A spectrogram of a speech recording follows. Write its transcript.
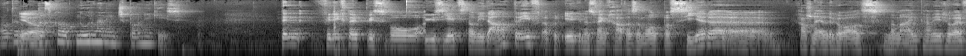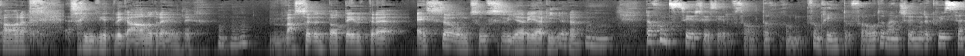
oder? Ja. Und das geht nur, wenn Entspannung ist. Dann vielleicht etwas, was uns jetzt noch nicht antrifft, aber irgendwann kann das einmal passieren. Äh, kann schneller gehen, als man meint, habe ich schon erfahren. Das Kind wird vegan oder ähnlich. Mhm. Was sollen da die Eltern essen und sonst wie reagieren? Mhm. Da kommt es sehr, sehr, sehr aufs Alter vom Kind drauf an. Oder? Wenn es schon in einer gewissen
